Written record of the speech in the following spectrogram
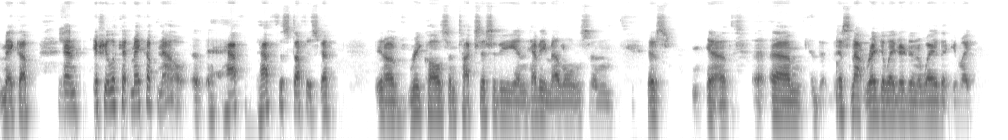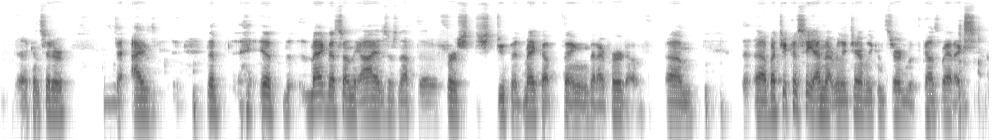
makeup. Yeah. And if you look at makeup now, half half the stuff has got you know recalls and toxicity and heavy metals and there's you know um, it's not regulated in a way that you might uh, consider mm-hmm. that i the it, the magnets on the eyes is not the first stupid makeup thing that I've heard of. Um, uh, but you can see I'm not really terribly concerned with cosmetics.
